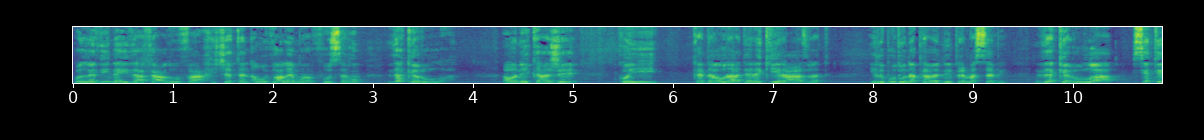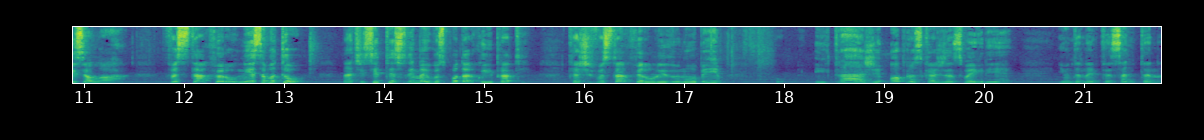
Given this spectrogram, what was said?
والذين إذا فعلوا فاحشة أو ظلموا أنفسهم ذكروا الله a oni kaže koji kada urade neki razvrat ili budu nepravedni prema sebi zekeru Allah, sjete se Allaha fastakferu, nije samo to znači sjete se da imaju gospodar koji prati kaže fastakferu li dhunubihim i traže oprost kaže za svoje grijehe i onda na interesantan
